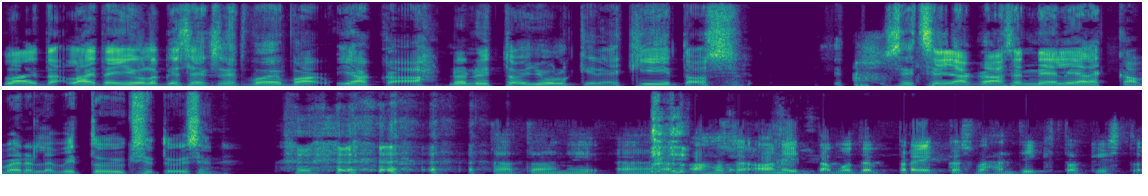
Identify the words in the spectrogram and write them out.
laita, laita julkiseksi, että voi vaan jakaa. No nyt on julkinen, kiitos. Sitten se jakaa sen neljälle kaverille vittu yksityisen. Tätä, niin, äh, Ahosen Anitta muuten breikkasi vähän TikTokista.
